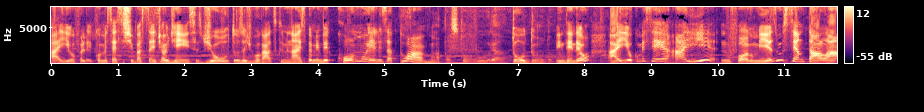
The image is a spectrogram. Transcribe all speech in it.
Aí eu falei, comecei a assistir bastante audiências de outros advogados criminais pra mim ver como eles atuavam A postura. tudo, entendeu? Aí eu comecei a ir no fórum mesmo, sentar lá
